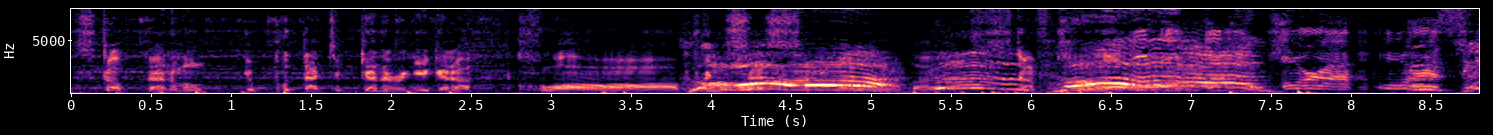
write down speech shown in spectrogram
stuffed animal. You put that together and you get a claw princess animal. Uh, stuffed claw. Or a, or a singing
